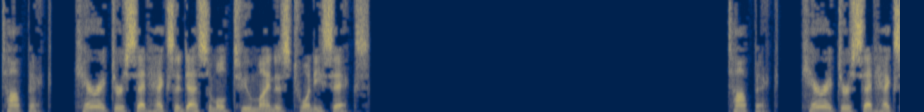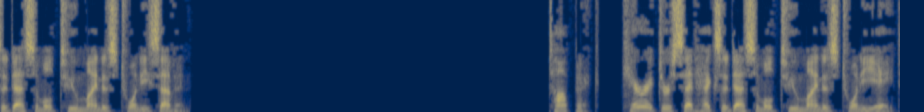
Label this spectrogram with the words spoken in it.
Topic: Character set hexadecimal 2-26. Topic: Character set hexadecimal 2-27. Topic: Character set hexadecimal 2-28.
